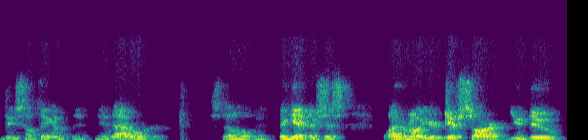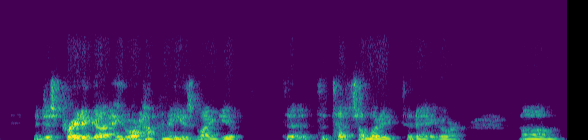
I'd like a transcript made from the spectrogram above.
do something in, in that order. So again, there's just, I don't know what your gifts are. You do, and just pray to God, hey, Lord, how can I use my gift to, to touch somebody today? Or um,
